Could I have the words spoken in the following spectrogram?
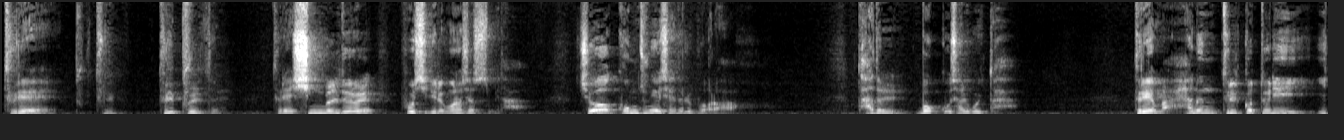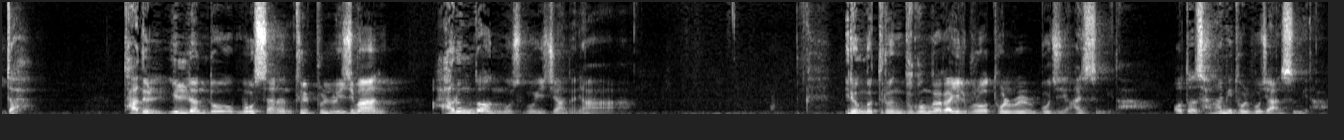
들의 들, 들풀들, 들의 식물들을 보시기를 원하셨습니다. 저 공중의 새들을 보아라. 다들 먹고 살고 있다. 들에 많은 들것들이 있다. 다들 1년도 못 사는 들풀이지만 아름다운 모습 보이지 않느냐. 이런 것들은 누군가가 일부러 돌보지 않습니다. 어떤 사람이 돌보지 않습니다.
